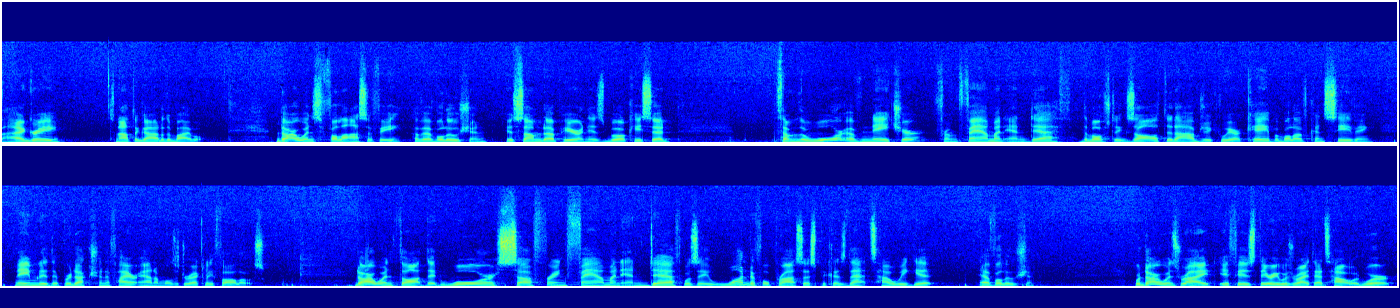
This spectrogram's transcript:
I agree. It's not the God of the Bible. Darwin's philosophy of evolution is summed up here in his book. He said, from the war of nature, from famine and death, the most exalted object we are capable of conceiving, namely the production of higher animals, directly follows. Darwin thought that war, suffering, famine, and death was a wonderful process because that's how we get evolution. Well, Darwin's right. If his theory was right, that's how it would work.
